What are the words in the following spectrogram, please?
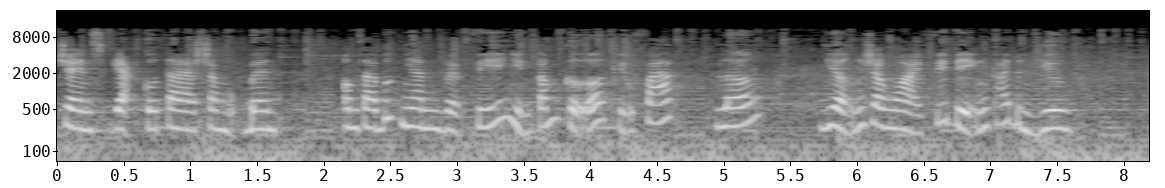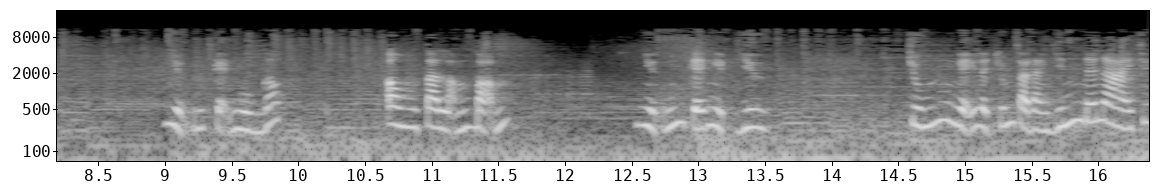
Chance gạt cô ta sang một bên. Ông ta bước nhanh về phía những tấm cửa kiểu Pháp, lớn, dẫn ra ngoài phía biển Thái Bình Dương. Những kẻ ngu ngốc. Ông ta lẩm bẩm. Những kẻ nghiệp dư. Chúng nghĩ là chúng ta đang dính đến ai chứ?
